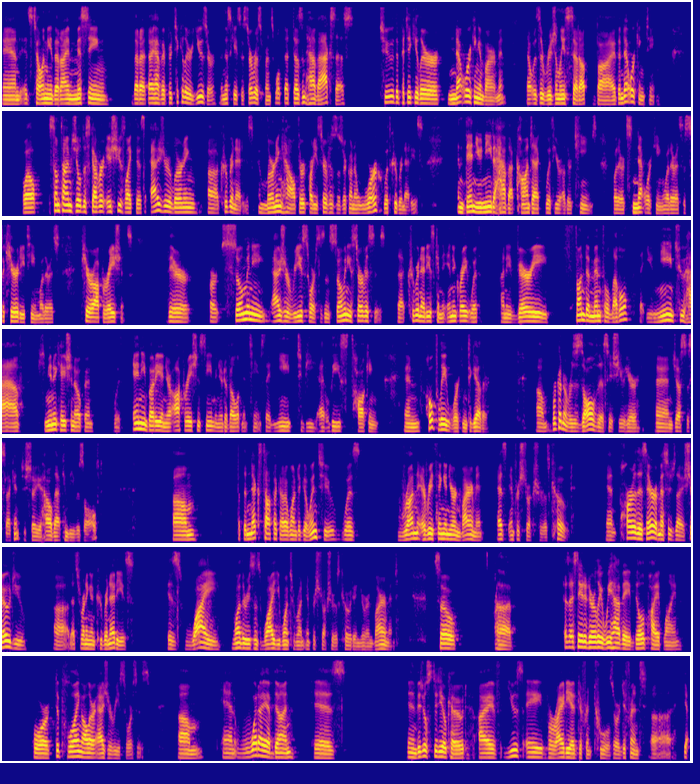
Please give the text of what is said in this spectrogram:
And it's telling me that I'm missing, that I, that I have a particular user, in this case a service principal, that doesn't have access to the particular networking environment that was originally set up by the networking team. Well, sometimes you'll discover issues like this as you're learning uh, Kubernetes and learning how third-party services are going to work with Kubernetes. And then you need to have that contact with your other teams, whether it's networking, whether it's a security team, whether it's pure operations. There are so many Azure resources and so many services that Kubernetes can integrate with on a very fundamental level that you need to have communication open with anybody in your operations team and your development teams. They need to be at least talking and hopefully working together. Um, we're going to resolve this issue here in just a second to show you how that can be resolved. Um, but the next topic that I wanted to go into was run everything in your environment as infrastructure as code. And part of this error message that I showed you uh, that's running in Kubernetes is why one of the reasons why you want to run infrastructure as code in your environment. So uh, as I stated earlier, we have a build pipeline for deploying all our Azure resources. Um, and what I have done is in Visual Studio Code, I've used a variety of different tools or different, uh, yeah,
